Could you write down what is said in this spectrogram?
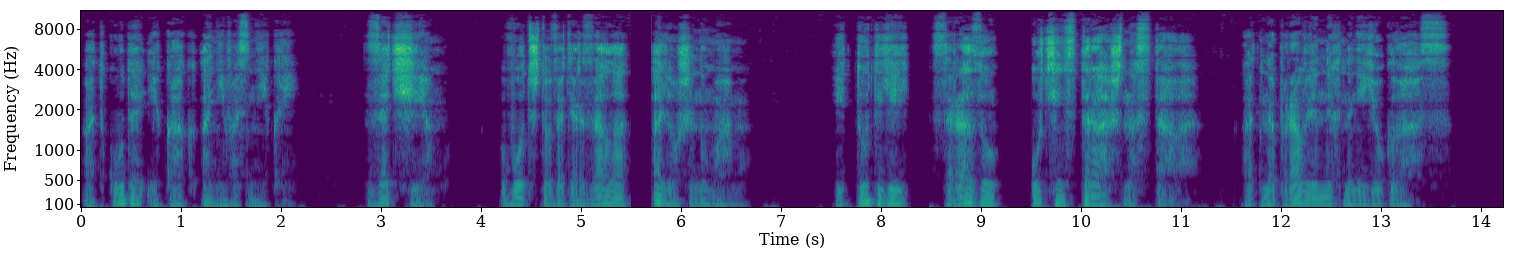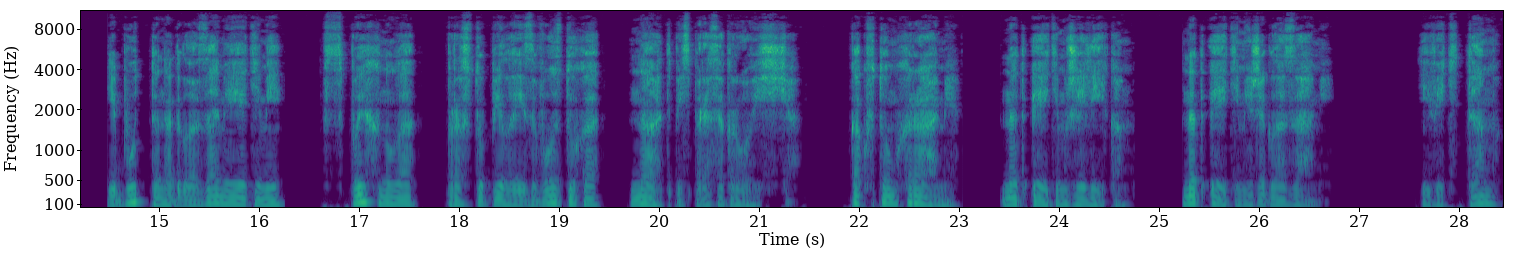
откуда и как они возникли. Зачем? Вот что затерзало Алёшину маму. И тут ей сразу очень страшно стало от направленных на нее глаз. И будто над глазами этими вспыхнула, проступила из воздуха надпись про сокровища, как в том храме, над этим же ликом, над этими же глазами. И ведь там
